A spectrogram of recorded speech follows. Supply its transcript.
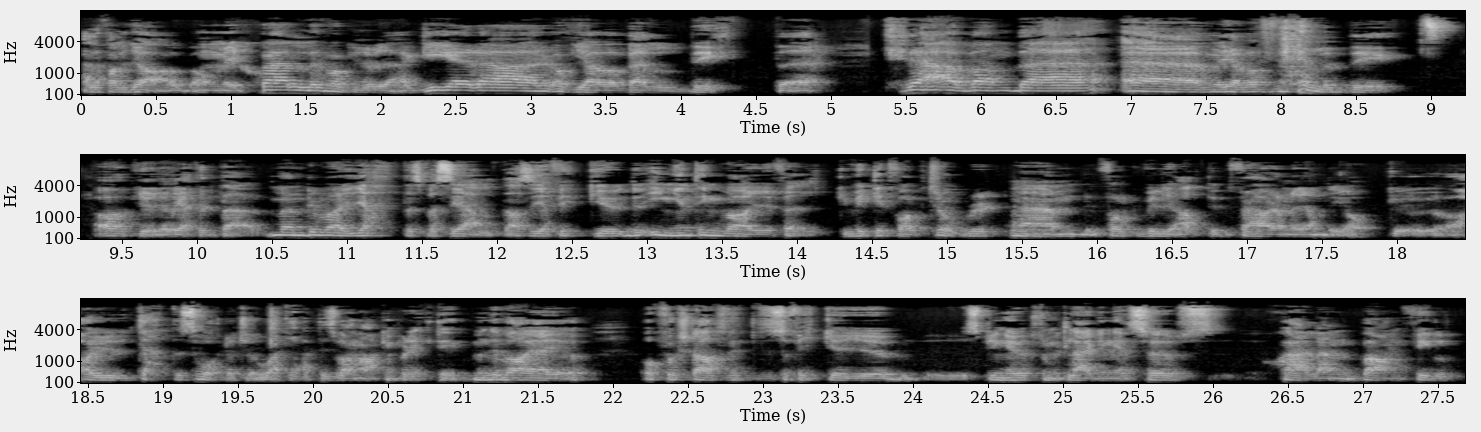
i alla fall jag, om mig själv och hur jag agerar. Och jag var väldigt eh, krävande. Ehm, jag var väldigt Åh gud, jag vet inte. Men det var jättespeciellt. Alltså jag fick ju, det, ingenting var ju fejk, vilket folk tror. Ehm, folk vill ju alltid förhöra mig om det och uh, har ju jättesvårt att tro att jag faktiskt var naken på riktigt. Men det var jag ju. Och första avsnittet så fick jag ju springa ut från mitt lägenhetshus, stjäla en barnfilt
